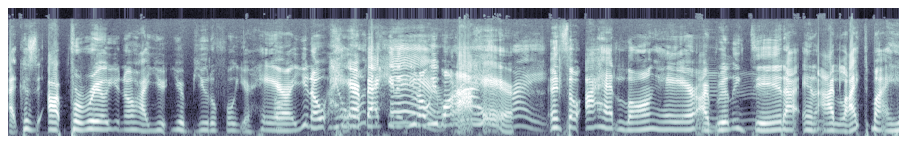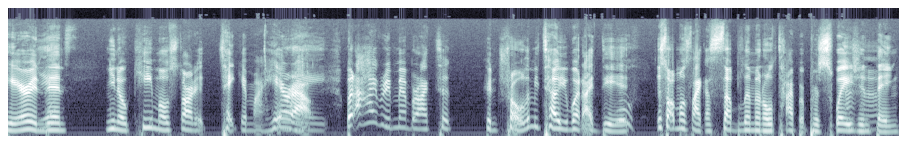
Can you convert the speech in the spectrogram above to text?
because uh, for real, you know how you, you're beautiful, your hair, Oh, you know, you hair back the in, it, you know, we hair, want our hair, right. and so I had long hair. I really did, I, and I liked my hair, and then Yes. You know, chemo started taking my hair out. But I remember I took control. Let me tell you what I did. Oof. It's almost like a subliminal type of persuasion Uh-huh. thing.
